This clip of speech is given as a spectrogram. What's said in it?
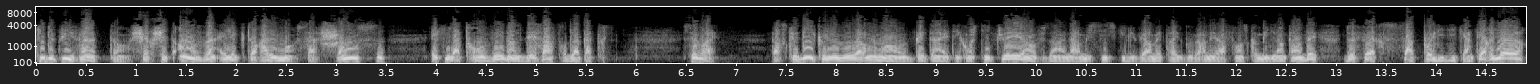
qui depuis vingt ans cherchait en vain électoralement sa chance et qu'il a trouvé dans le désastre de la patrie. C'est vrai, parce que dès que le gouvernement Pétain a été constitué, en faisant un armistice qui lui permettrait de gouverner la France comme il l'entendait, de faire sa politique intérieure,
